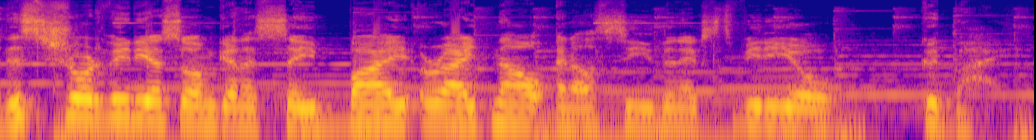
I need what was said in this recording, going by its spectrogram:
This short video, so I'm gonna say bye right now, and I'll see you the next video. Goodbye.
